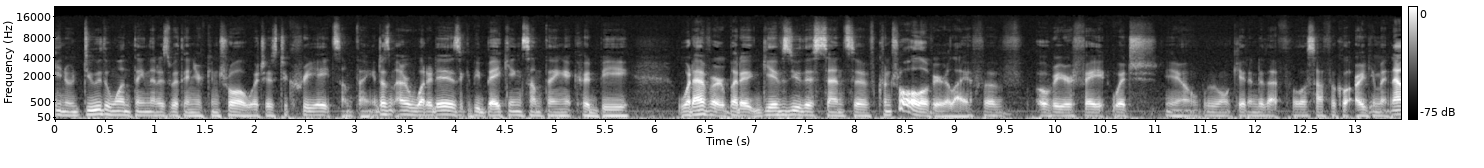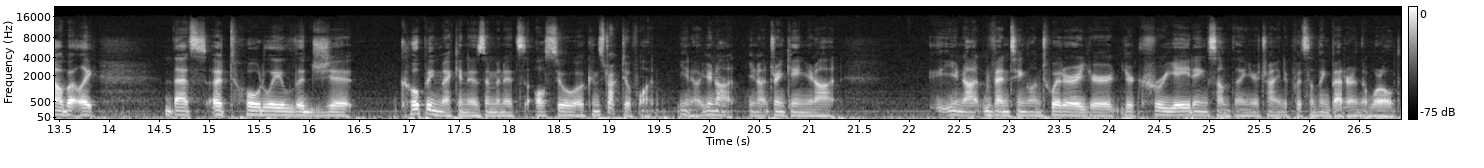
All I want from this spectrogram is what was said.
you know, do the one thing that is within your control, which is to create something. It doesn't matter what it is. It could be baking something. It could be whatever, but it gives you this sense of control over your life, of over your fate, which, you know, we won't get into that philosophical argument now, but like that's a totally legit coping mechanism and it's also a constructive one. You know, you're not you're not drinking, you're not you're not venting on Twitter, you're you're creating something, you're trying to put something better in the world.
